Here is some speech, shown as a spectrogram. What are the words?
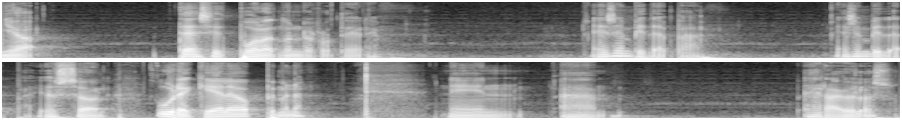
ja tee sitten puolen tunnin rutiini. Ei sen pitempää. Ei sen pitempää. Jos se on uuden kielen oppiminen, niin ää, herää ylös.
